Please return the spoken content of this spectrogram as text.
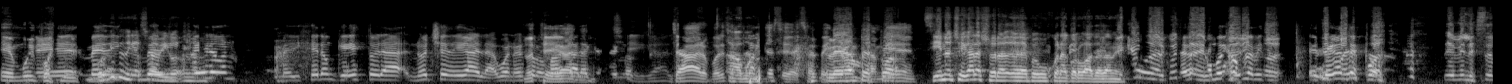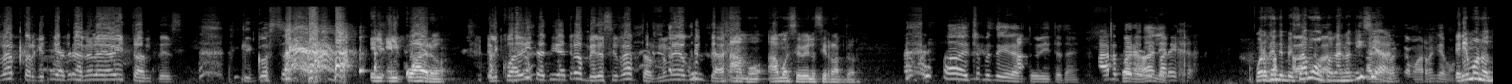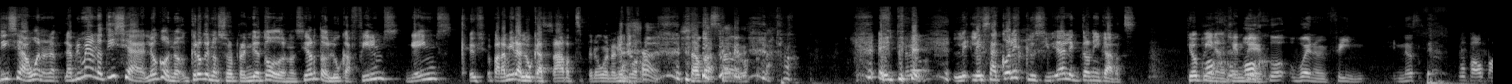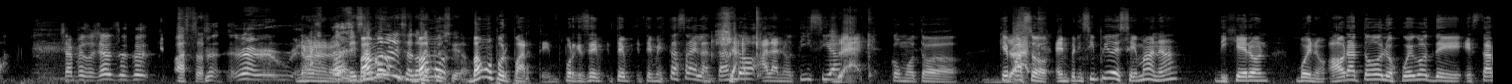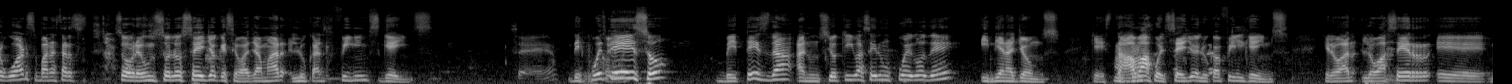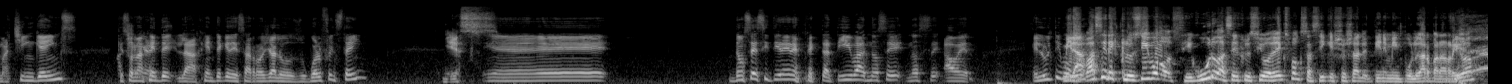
es muy Eh, me, ¿Por qué di- me dijeron, me dijeron que esto era noche de gala. Bueno, esto Noche es lo de más gala. gala que tengo. Che, gal. Claro, por eso Ah, bueno. se, se también. Si es noche gala, yo ahora después busco una corbata Me también. acabo de dar cuenta del como dijo Elegante Sport. de Velociraptor que tiene atrás, no lo había visto antes. ¿Qué cosa? El, el cuadro. El cuadrito tiene atrás Velociraptor, no me he dado cuenta. Amo, amo ese Velociraptor. Ah, yo pensé que era Arturito también. Arthur Bueno, dale. pareja. Bueno, gente, empezamos Ah, con las noticias. arrancamos, arranquemos. Tenemos noticias. Bueno, la, la primera noticia, loco, no- creo que nos sorprendió a todos, ¿no es cierto? Lucasfilms, Games. que para mí era LucasArts, pero bueno, no importa. Ya pasó. Este, le, le sacó la exclusividad a Electronic Arts. ¿Qué opinan, ojo, gente? ojo, bueno, en fin. No, sé- Upa, upa. Ya empezó, ya empezó. ¿Qué pasa? no, no, no. ¿Le sacó o Vamos, no le sacó la vamos, exclusividad? vamos por parte, porque se- te, te me estás adelantando Jack. a la noticia Jack. como todo. ¿Qué Jack. pasó? En principio de semana dijeron, bueno, ahora todos los juegos de Star Wars van a estar sobre un solo sello que se va a llamar Lucasfilms Games. Sí. Después Sí. de eso, Bethesda anunció que iba a ser un juego de Indiana Jones, que está bajo el sello de Lucasfilm Games, que lo, van- lo va a hacer eh, Machine Games, que son la gente, la gente que desarrolla los Wolfenstein. Yes. Eh, no sé si tienen expectativas, no sé, no sé. A ver, el último. Mira, va a ser exclusivo, seguro va a ser exclusivo de Xbox, así que yo ya le tiene mi pulgar para arriba.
